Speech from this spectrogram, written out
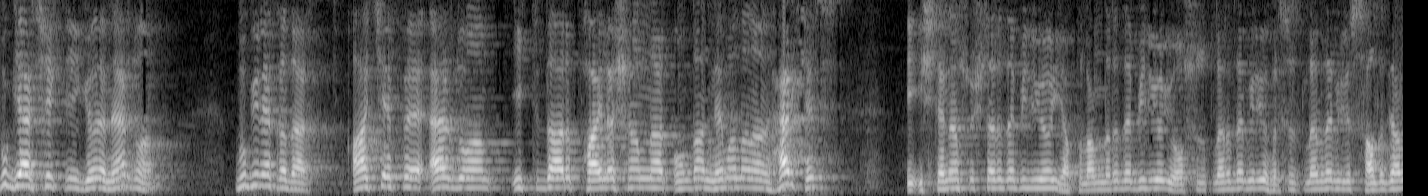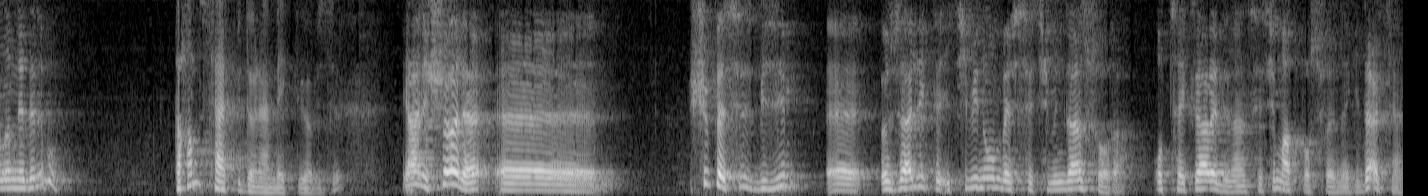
bu gerçekliği gören Erdoğan bugüne kadar AKP, Erdoğan, iktidarı paylaşanlar, ondan nemalanan herkes e, işlenen suçları da biliyor, yapılanları da biliyor, yolsuzlukları da biliyor, hırsızlıkları da biliyor. Saldırganlığın nedeni bu. Daha mı sert bir dönem bekliyor bizi? Yani şöyle, e, şüphesiz bizim e, özellikle 2015 seçiminden sonra o tekrar edilen seçim atmosferine giderken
